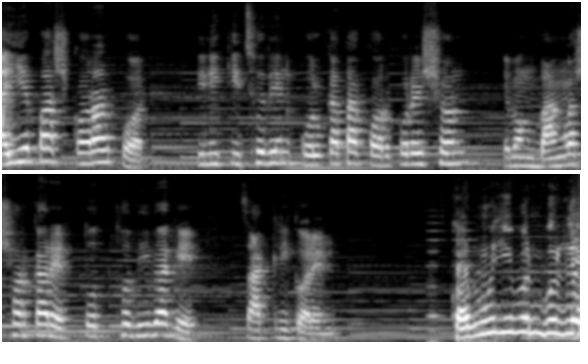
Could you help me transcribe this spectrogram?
আইএ পাশ করার পর তিনি কিছুদিন কলকাতা কর্পোরেশন এবং বাংলা সরকারের তথ্য বিভাগে চাকরি করেন। কর্মজীবন বললে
